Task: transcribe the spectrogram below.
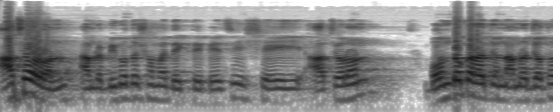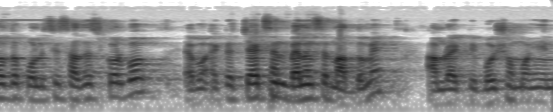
আচরণ আমরা বিগত সময় দেখতে পেয়েছি, সেই আচরণ বন্ধ করার জন্য আমরা যথাযথ পলিসি সাজেস্ট করব এবং একটা চেকস অ্যান্ড ব্যালেন্সের মাধ্যমে আমরা একটি বৈষম্যহীন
